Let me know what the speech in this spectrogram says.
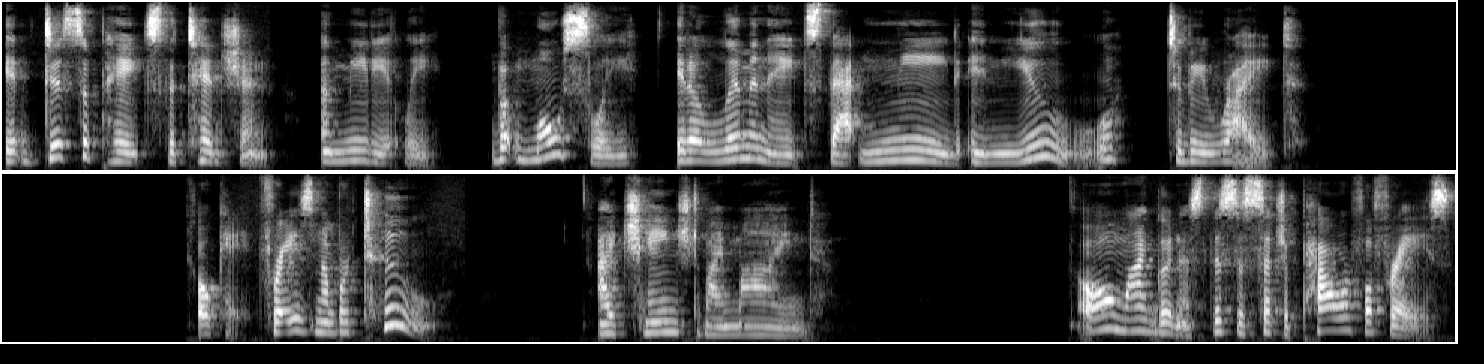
It dissipates the tension immediately, but mostly it eliminates that need in you to be right. Okay, phrase number two I changed my mind. Oh my goodness, this is such a powerful phrase.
